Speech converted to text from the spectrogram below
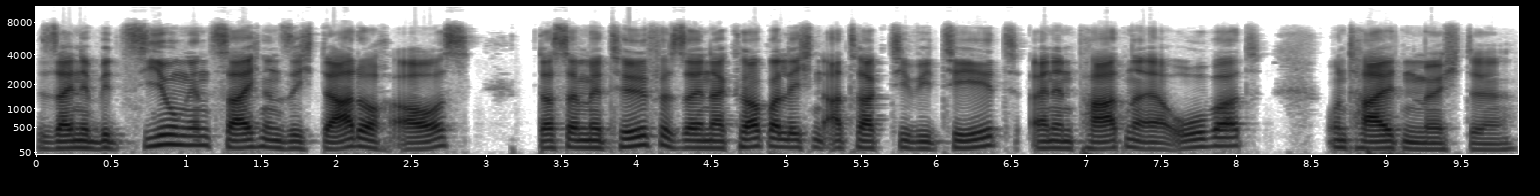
Seine Beziehungen zeichnen sich dadurch aus, dass er mit Hilfe seiner körperlichen Attraktivität einen Partner erobert und halten möchte.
